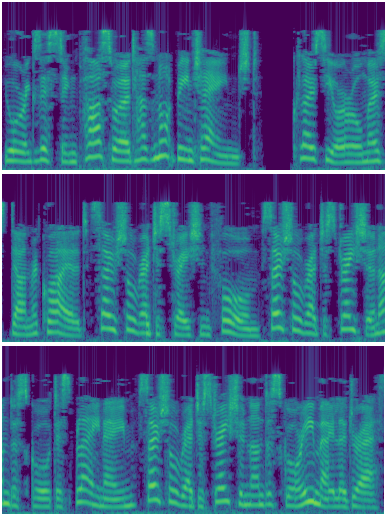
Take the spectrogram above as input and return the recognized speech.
Your existing password has not been changed. Close you're almost done required. Social registration form. Social registration underscore display name. Social registration underscore email address.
